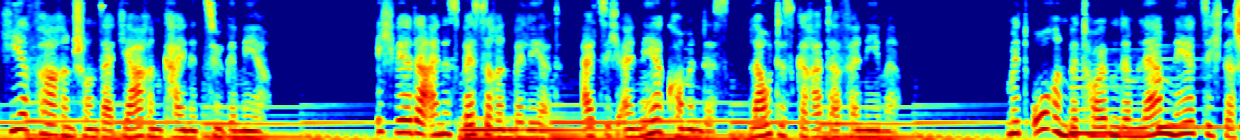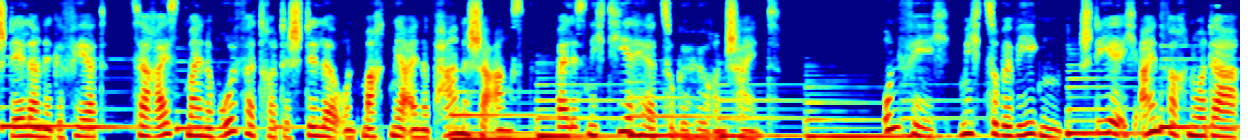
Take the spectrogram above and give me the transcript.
Hier fahren schon seit Jahren keine Züge mehr. Ich werde eines Besseren belehrt, als ich ein näherkommendes, lautes Geratter vernehme. Mit ohrenbetäubendem Lärm nähert sich das stählerne Gefährt, zerreißt meine wohlvertraute Stille und macht mir eine panische Angst, weil es nicht hierher zu gehören scheint. Unfähig, mich zu bewegen, stehe ich einfach nur da,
